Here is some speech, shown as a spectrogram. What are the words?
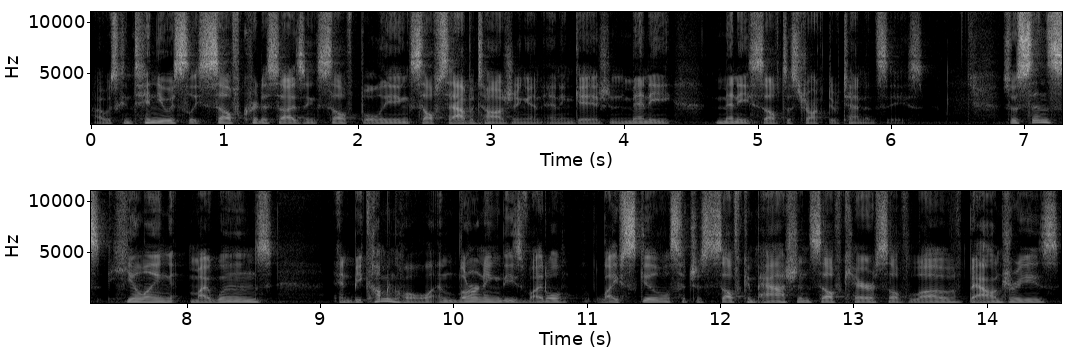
I was continuously self-criticizing, self-bullying, self-sabotaging, and, and engaged in many many self-destructive tendencies. So since healing my wounds and becoming whole and learning these vital life skills such as self-compassion, self-care, self-love, boundaries,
